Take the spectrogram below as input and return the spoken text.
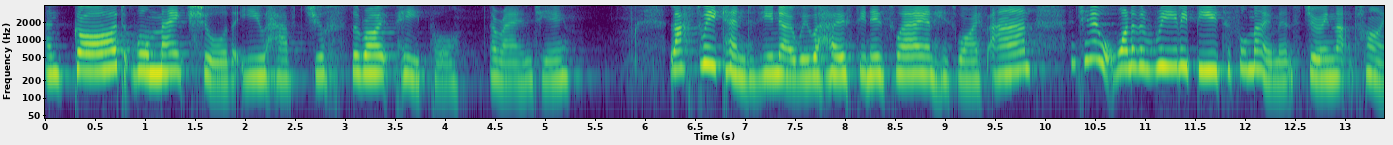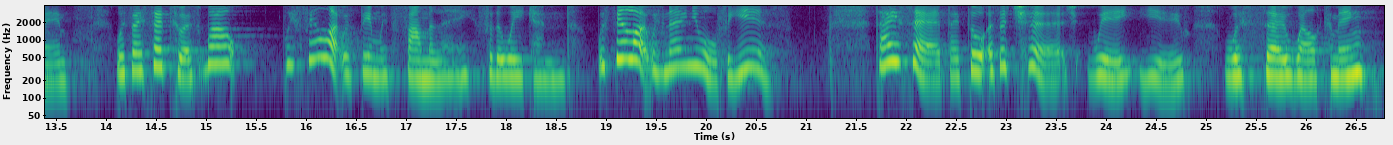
And God will make sure that you have just the right people around you. Last weekend, as you know, we were hosting Isway and his wife Anne. And you know what? One of the really beautiful moments during that time was they said to us, Well, we feel like we've been with family for the weekend. We feel like we've known you all for years. They said they thought as a church, we, you, were so welcoming.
